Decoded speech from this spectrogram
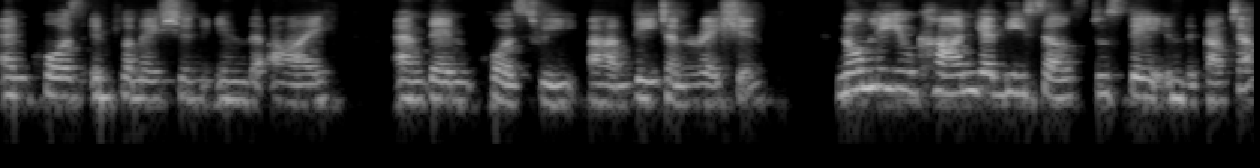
and cause inflammation in the eye and then cause re, um, degeneration. Normally you can't get these cells to stay in the culture.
